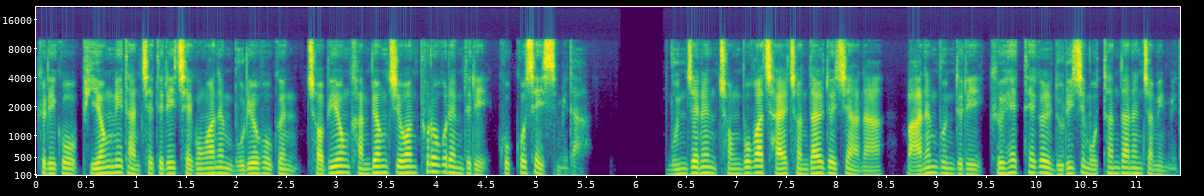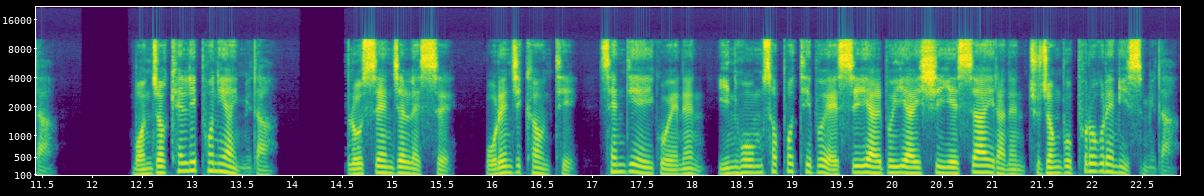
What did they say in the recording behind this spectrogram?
그리고 비영리 단체들이 제공하는 무료 혹은 저비용 간병 지원 프로그램들이 곳곳에 있습니다. 문제는 정보가 잘 전달되지 않아 많은 분들이 그 혜택을 누리지 못한다는 점입니다. 먼저 캘리포니아입니다. 로스앤젤레스, 오렌지 카운티, 샌디에이고에는 인호음 서포티브 SERVICESI라는 주정부 프로그램이 있습니다.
